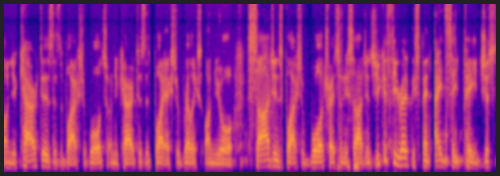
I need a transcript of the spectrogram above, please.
on your characters there's the buy extra warlords on your characters there's buy extra relics on your sergeants buy extra warlord traits on your sergeants you could theoretically spend 8 cp just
